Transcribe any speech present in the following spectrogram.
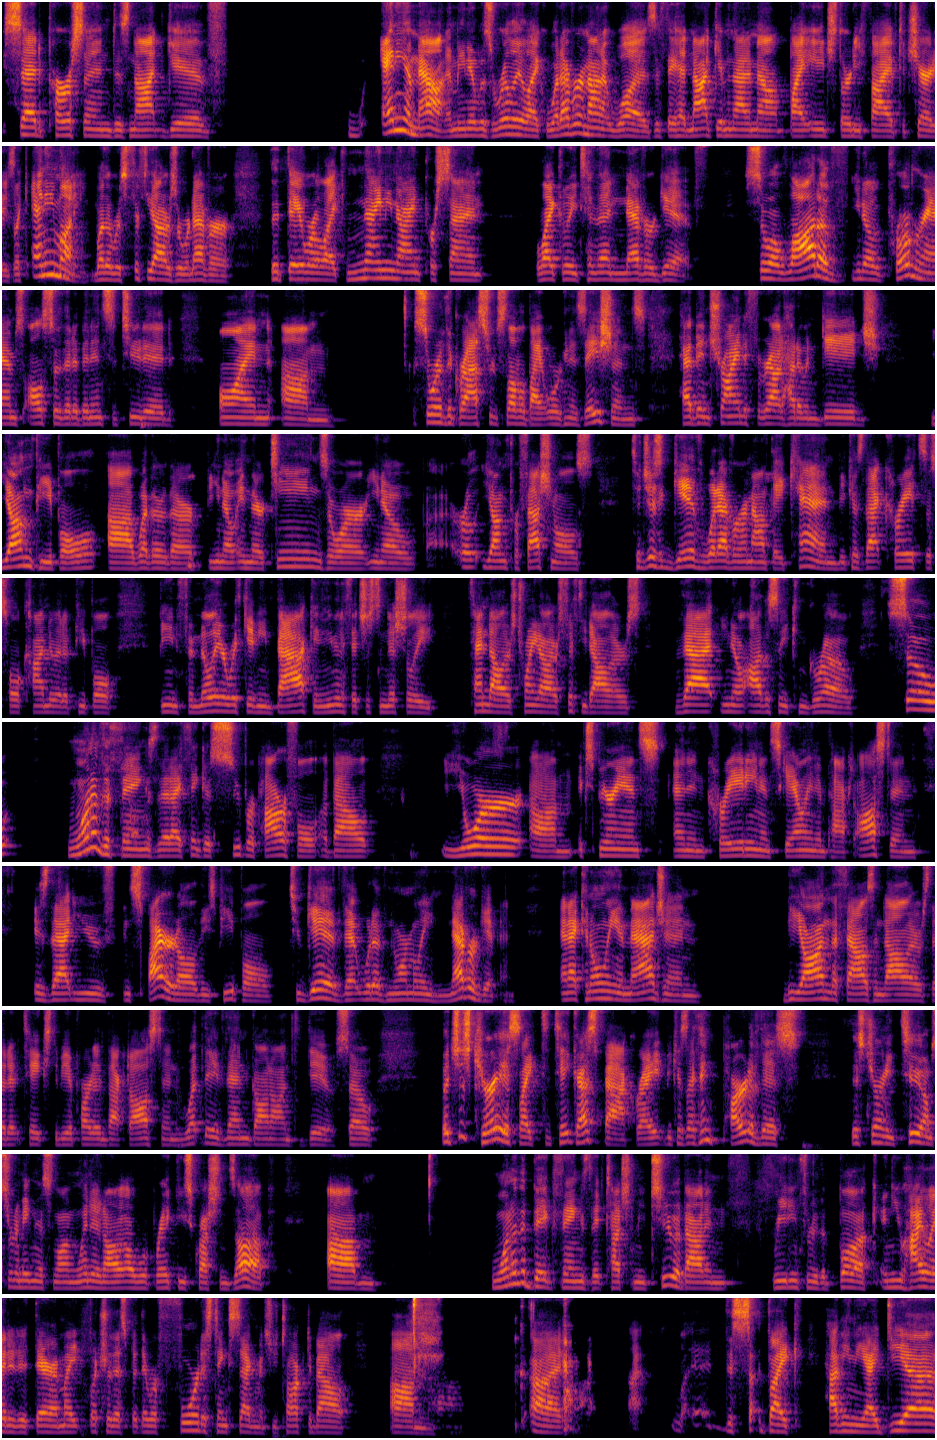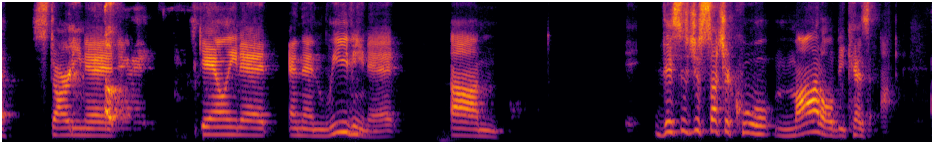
said person does not give any amount. I mean, it was really like whatever amount it was, if they had not given that amount by age 35 to charities, like any money, whether it was $50 or whatever, that they were like 99% likely to then never give. So a lot of, you know, programs also that have been instituted on um, sort of the grassroots level by organizations have been trying to figure out how to engage young people, uh, whether they're you know in their teens or you know early, young professionals, to just give whatever amount they can because that creates this whole conduit of people being familiar with giving back, and even if it's just initially ten dollars, twenty dollars, fifty dollars, that you know obviously can grow. So one of the things that I think is super powerful about your um, experience and in creating and scaling Impact Austin is that you've inspired all of these people to give that would have normally never given. And I can only imagine beyond the thousand dollars that it takes to be a part of Impact Austin, what they've then gone on to do. So, but just curious, like to take us back, right? Because I think part of this, this journey too, I'm sort of making this long-winded. I'll, I'll break these questions up. Um, one of the big things that touched me too about in reading through the book, and you highlighted it there. I might butcher this, but there were four distinct segments. You talked about um, uh, this, like having the idea, starting it, scaling it, and then leaving it. Um, this is just such a cool model because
